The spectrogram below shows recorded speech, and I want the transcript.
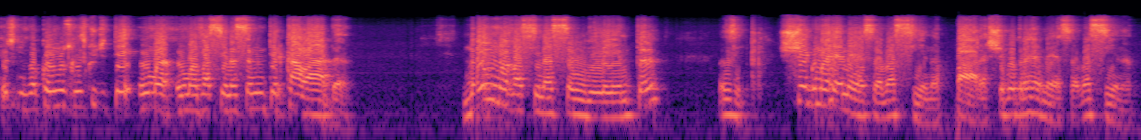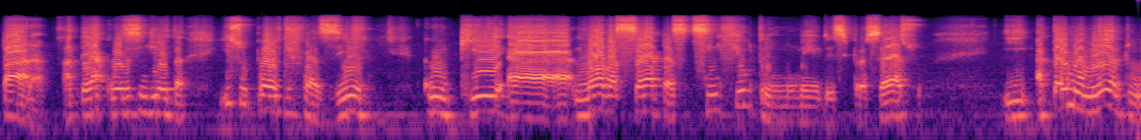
Que é o seguinte, nós corremos o risco de ter uma, uma vacinação intercalada. Não uma vacinação lenta, assim, chega uma remessa, vacina, para, chega outra remessa, vacina, para, até a coisa se endireitar. Isso pode fazer com que ah, novas cepas se infiltrem no meio desse processo. E até o momento,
